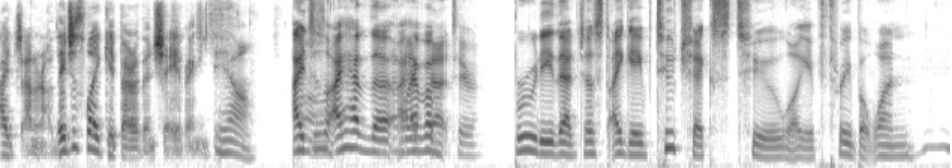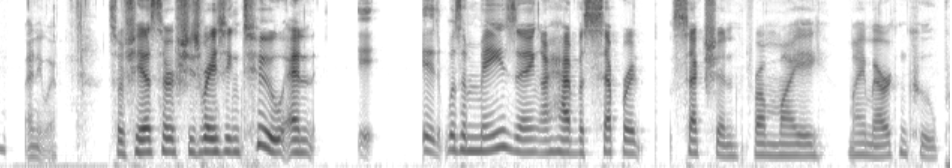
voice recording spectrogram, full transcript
I, I don't know. They just like it better than shavings. Yeah. I just I have the I I, like have a that too. broody that just I gave two chicks to. Well, I gave three, but one anyway. So she has her. She's raising two, and it it was amazing. I have a separate section from my my American coop,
